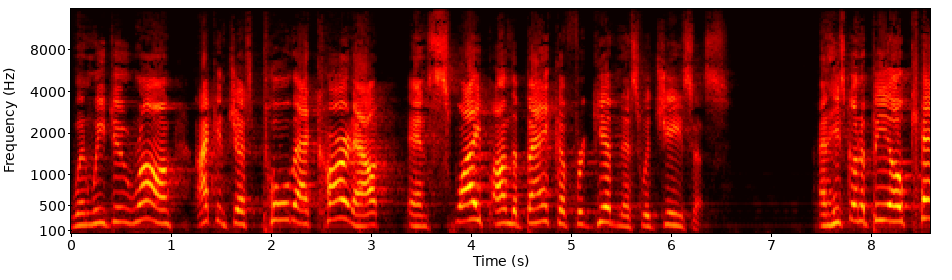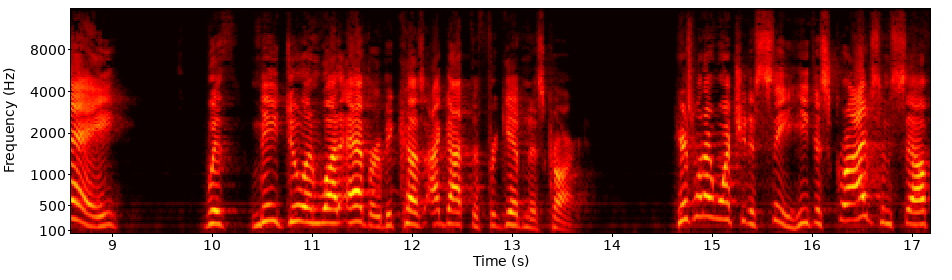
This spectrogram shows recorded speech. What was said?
when we do wrong, I can just pull that card out and swipe on the bank of forgiveness with Jesus and he's going to be okay with me doing whatever because I got the forgiveness card. Here's what I want you to see. He describes himself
